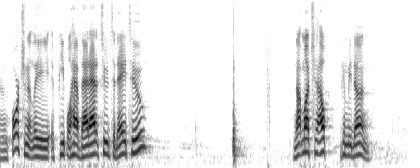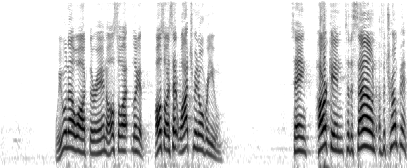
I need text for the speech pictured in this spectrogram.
And unfortunately, if people have that attitude today too, not much help can be done. We will not walk therein. Also, I, look at also I set watchmen over you, saying, Hearken to the sound of the trumpet.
